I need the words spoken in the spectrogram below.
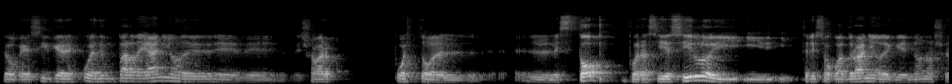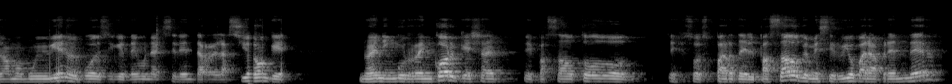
tengo que decir que después de un par de años de, yo haber puesto el, stop, por así decirlo, y, tres o cuatro años de que no nos llevamos muy bien, hoy puedo decir que tengo una excelente relación, que no hay ningún rencor, que ya he pasado todo eso es parte del pasado que me sirvió para aprender.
